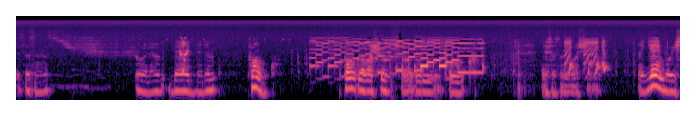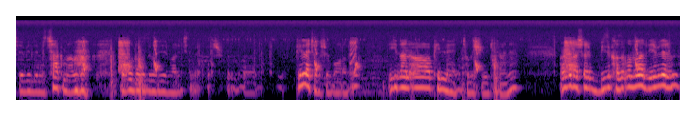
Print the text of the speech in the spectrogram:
İsterseniz şöyle B dedim. Tonk. Tonk'la başlıyoruz. Tonk. İsterseniz başlayalım. Ya Game Boy işte bildiğimiz çakma ama 99 bir var içinde. Pille çalışıyor bu arada. İki tane aa pille çalışıyor iki tane. Arkadaşlar bizi kazıkladılar diyebilirim.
